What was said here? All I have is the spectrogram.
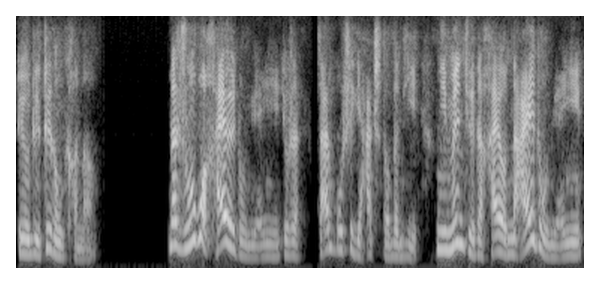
就有这这种可能。那如果还有一种原因，就是咱不是牙齿的问题，你们觉得还有哪一种原因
